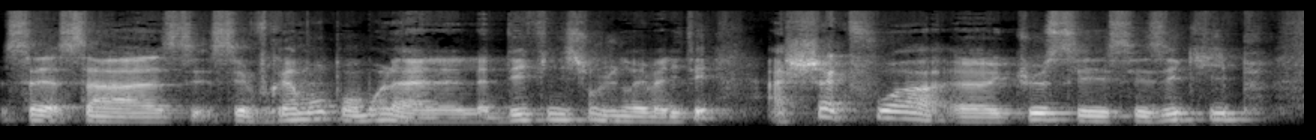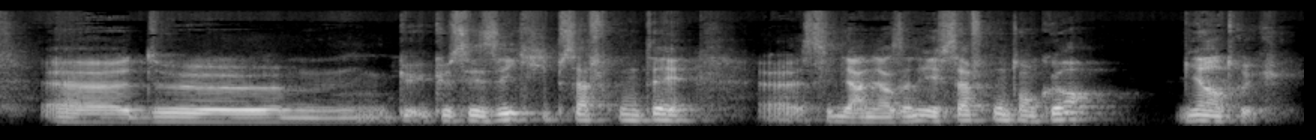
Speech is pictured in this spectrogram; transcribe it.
c'est vraiment pour moi la, définition d'une rivalité. À chaque fois euh, que ces, équipes euh, de, que, ces équipes s'affrontaient ces dernières années et s'affrontent encore, il y a un truc.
